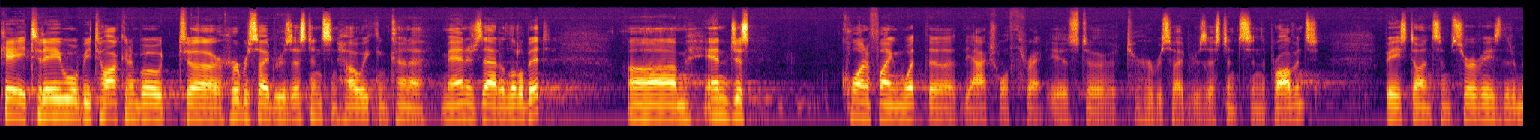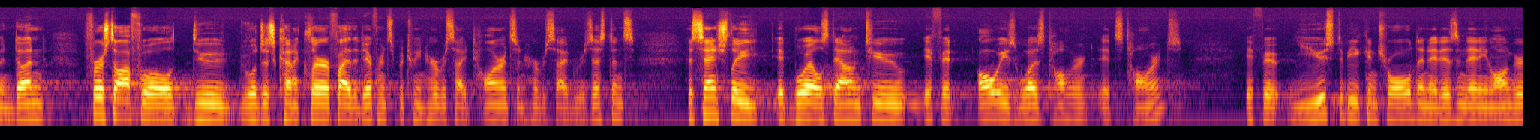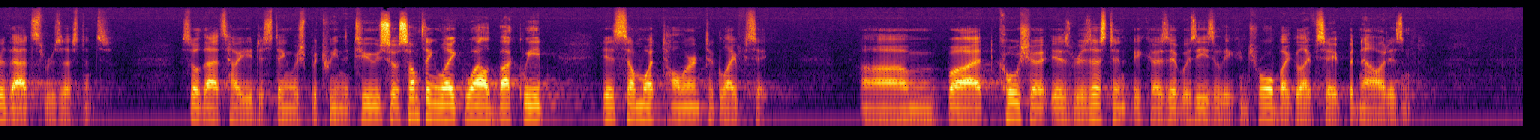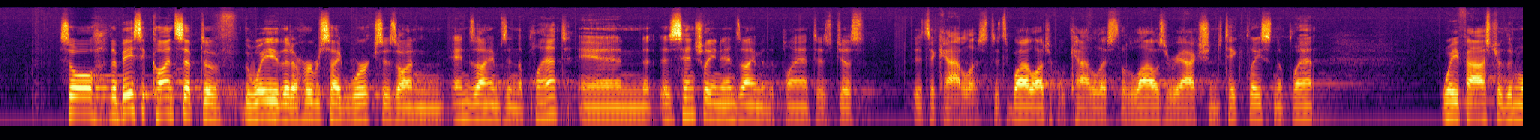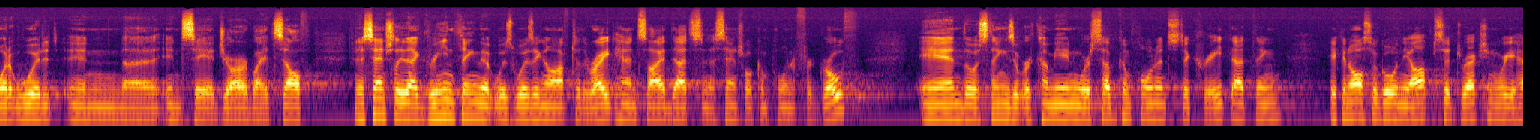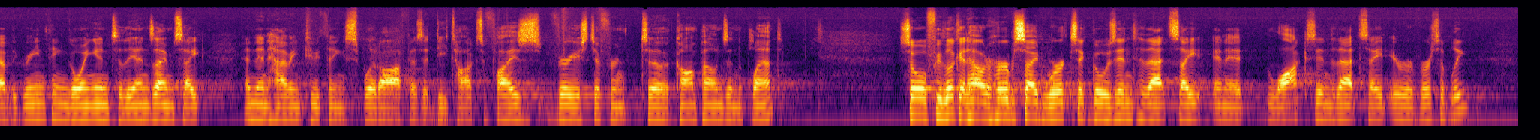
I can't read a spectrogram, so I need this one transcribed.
Okay, today we'll be talking about uh, herbicide resistance and how we can kind of manage that a little bit. Um, and just quantifying what the, the actual threat is to, to herbicide resistance in the province based on some surveys that have been done. First off, we'll do, we'll just kind of clarify the difference between herbicide tolerance and herbicide resistance. Essentially, it boils down to if it always was tolerant, it's tolerance. If it used to be controlled and it isn't any longer, that's resistance. So that's how you distinguish between the two. So something like wild buckwheat is somewhat tolerant to glyphosate. Um, but kochia is resistant because it was easily controlled by glyphosate, but now it isn't. So the basic concept of the way that a herbicide works is on enzymes in the plant, and essentially an enzyme in the plant is just, it's a catalyst. It's a biological catalyst that allows a reaction to take place in the plant way faster than what it would in, uh, in say, a jar by itself. And essentially that green thing that was whizzing off to the right-hand side, that's an essential component for growth. And those things that were coming in were subcomponents to create that thing. It can also go in the opposite direction where you have the green thing going into the enzyme site and then having two things split off as it detoxifies various different uh, compounds in the plant. So if we look at how a herbicide works, it goes into that site and it locks into that site irreversibly.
